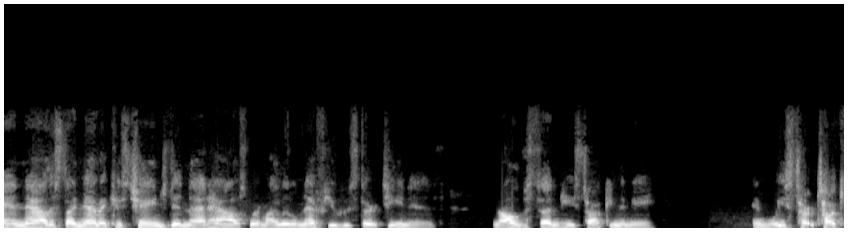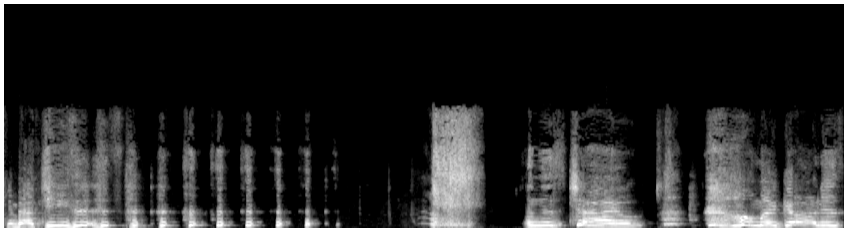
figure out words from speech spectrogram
And now this dynamic has changed in that house where my little nephew, who's 13, is. And all of a sudden, he's talking to me. And we start talking about Jesus. And this child, oh my God, is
